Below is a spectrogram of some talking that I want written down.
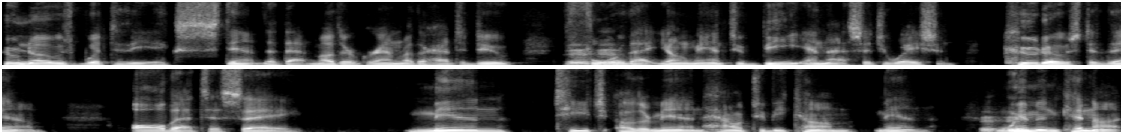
who knows what to the extent that that mother grandmother had to do mm-hmm. for that young man to be in that situation. Kudos to them. All that to say men teach other men how to become men. Mm-hmm. women cannot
